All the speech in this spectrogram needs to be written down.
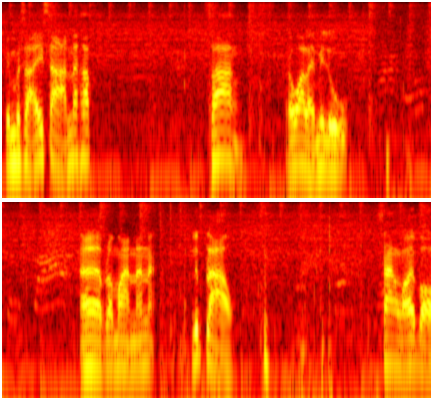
เป็นภาษาอีสานนะครับ สร้างแปลว่าอะไรไม่รู้ เออประมาณนั้นอะหรือเปล่า สร้างร้อยบ่อ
